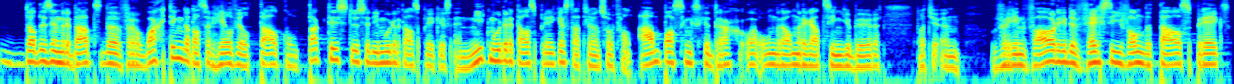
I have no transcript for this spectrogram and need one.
Dat is inderdaad de verwachting dat als er heel veel taalcontact is tussen die moedertaalsprekers en niet-moedertaalsprekers, dat je een soort van aanpassingsgedrag onder andere gaat zien gebeuren. Dat je een vereenvoudigde versie van de taal spreekt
